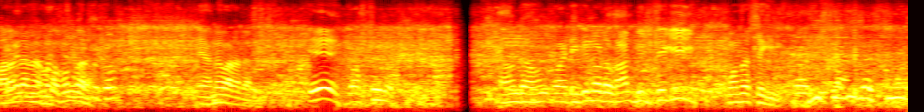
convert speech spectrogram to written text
বাড়ালাম এখন। কখন বাড়া এখানে বাড়ালাম। এ কষ্ট এখন তো এখন কয় টিফিন ওটা ঘাট বিলছে কি পঞ্চাশ টাকি আমার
